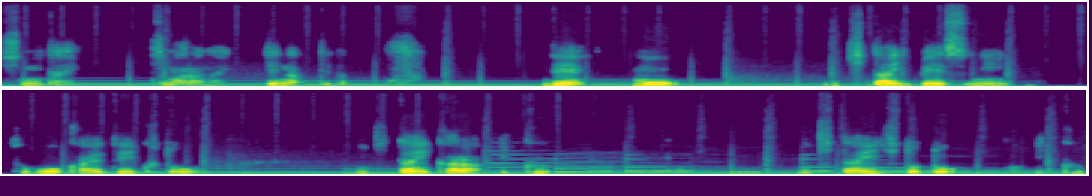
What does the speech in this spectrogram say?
死にたい、つまらないってなってた。で、もう、行きたいベースにそこを変えていくと、行きたいから行く。行きたい人と行く、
